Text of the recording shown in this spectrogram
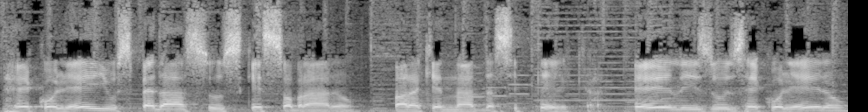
Recolhei os pedaços que sobraram, para que nada se perca. Eles os recolheram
